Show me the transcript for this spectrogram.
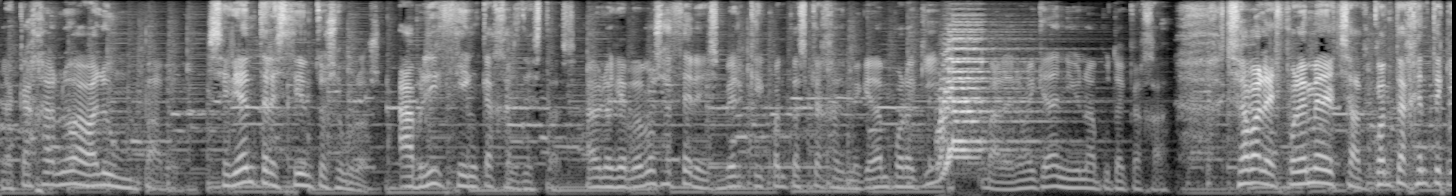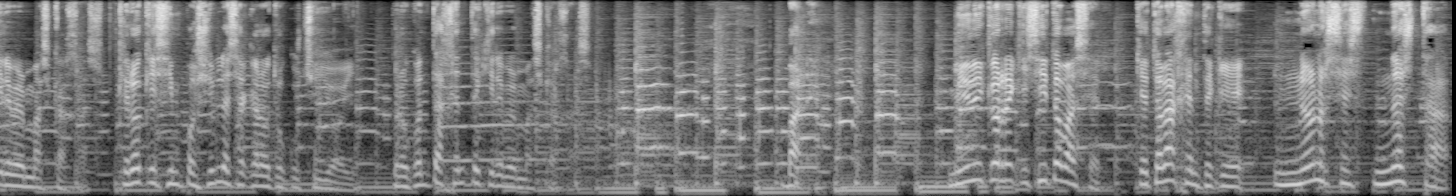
La caja nueva vale un pavo. Serían 300 euros. Abrir 100 cajas de estas. A ver, lo que podemos hacer es ver que cuántas cajas me quedan por aquí. Vale, no me queda ni una puta caja. Chavales, ponedme en el chat. ¿Cuánta gente quiere ver más cajas? Creo que es imposible sacar otro cuchillo hoy. Pero ¿cuánta gente quiere ver más cajas? Vale. Mi único requisito va a ser que toda la gente que no, nos no está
